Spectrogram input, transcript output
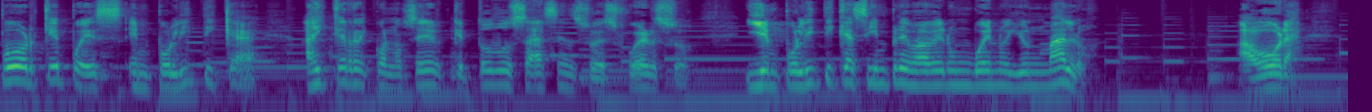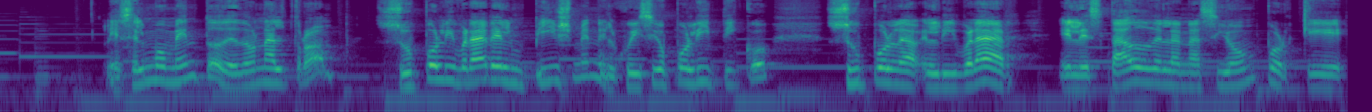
porque pues en política hay que reconocer que todos hacen su esfuerzo y en política siempre va a haber un bueno y un malo. Ahora, es el momento de Donald Trump. Supo librar el impeachment, el juicio político, supo librar el estado de la nación porque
